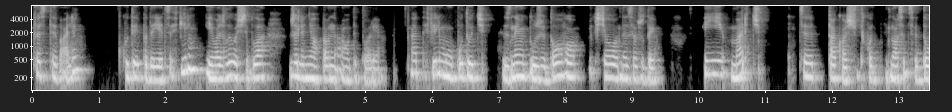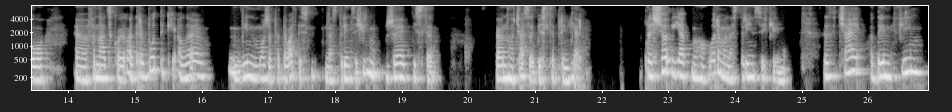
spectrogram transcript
фестивалі, куди подається фільм, і важливо, щоб була вже для нього певна аудиторія. Знаєте, фільму будуть з ним дуже довго, якщо не завжди. І мерч це також відноситься до е, фанатської атрибутики, але він може подаватись на сторінці фільму вже після певного часу після прем'єри. Про що і як ми говоримо на сторінці фільму? Зазвичай один фільм,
